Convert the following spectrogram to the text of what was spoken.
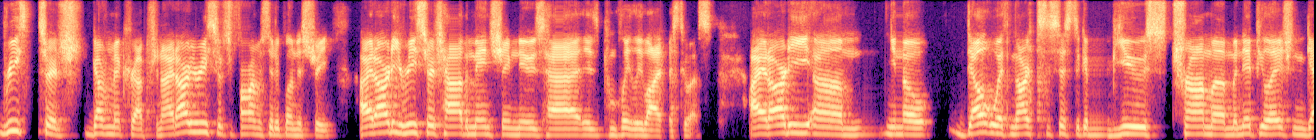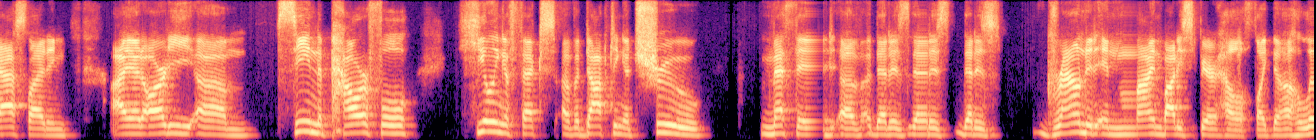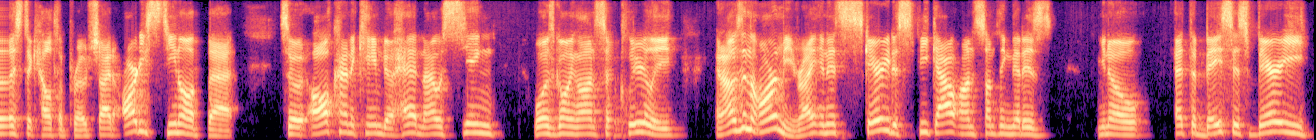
researched government corruption. I had already researched the pharmaceutical industry. I had already researched how the mainstream news has, is completely lies to us. I had already, um, you know, dealt with narcissistic abuse, trauma, manipulation, gaslighting. I had already um, seen the powerful healing effects of adopting a true method of that is that is that is grounded in mind body spirit health like the holistic health approach. So i'd already seen all of that. So it all kind of came to a head and i was seeing what was going on so clearly. And i was in the army right? And it's scary to speak out on something that is you know at the basis very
